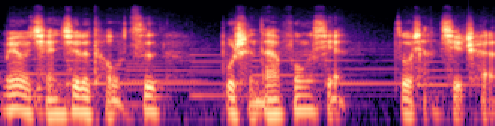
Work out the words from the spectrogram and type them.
没有前期的投资，不承担风险，坐享其成。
